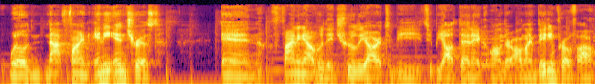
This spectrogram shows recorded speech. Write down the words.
will not find any interest in finding out who they truly are to be to be authentic on their online dating profile,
